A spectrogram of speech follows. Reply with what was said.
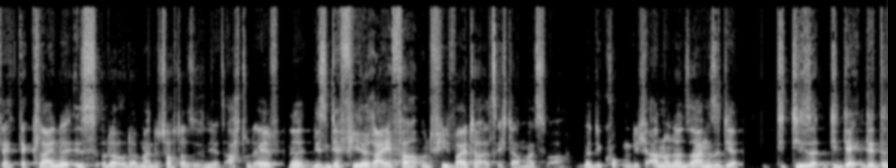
der, der Kleine ist oder, oder meine Tochter, also die sind jetzt acht und elf, ne, die sind ja viel reifer und viel weiter, als ich damals war. Ne, die gucken dich an und dann sagen sie dir, die, die, die,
